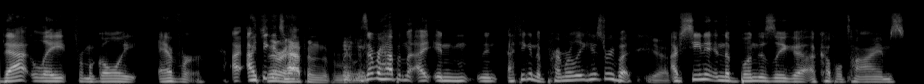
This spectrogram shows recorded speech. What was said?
that late from a goalie ever. I, I It's think never it's hap- happened in the Premier League. It's never happened I- in, in I think in the Premier League history, but Yeah, I've seen it in the Bundesliga a couple times.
